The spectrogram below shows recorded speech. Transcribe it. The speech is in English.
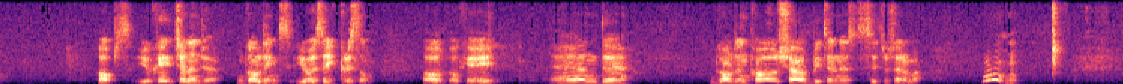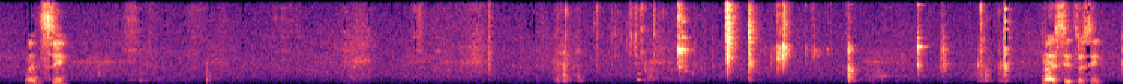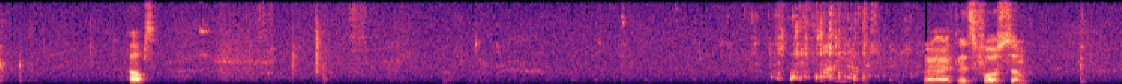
Hops: UK Challenger. Goldings: USA Crystal. Oh, okay. And uh, golden color, sharp bitterness, citrus aroma. Mhm. Let's see. Nice citrusy. Hops. Alright, let's force some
